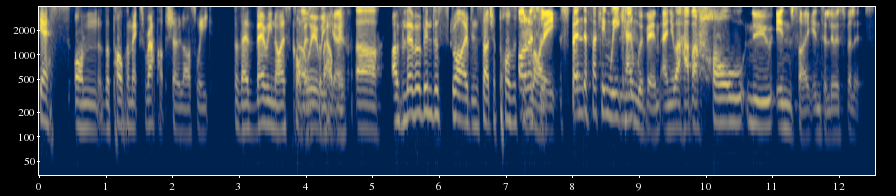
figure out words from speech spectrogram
guests on the Pulp MX wrap up show last week for their very nice oh, comments we about go. me. Oh, I've never been described in such a positive light. honestly, spend a fucking weekend with him, and you'll have a whole new insight into Lewis Phillips.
